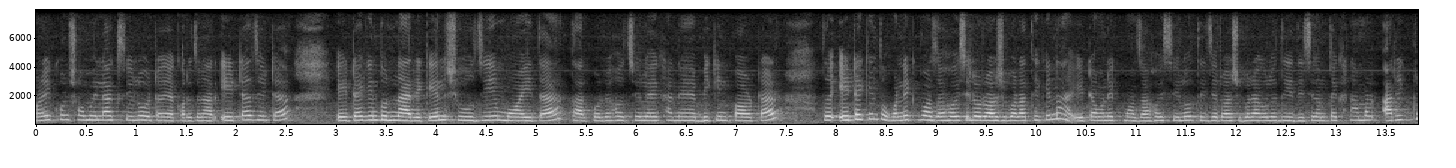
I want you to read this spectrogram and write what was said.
অনেকক্ষণ সময় লাগছিল ওটা ইয়ে করার জন্য। আর এটা যেটা, এটা কিন্তু নারকেল, সুজি, ময়দা, তারপরে হচ্ছিল এখানে বেকিং পাউডার। তো এটা কিন্তু অনেক মজা হয়েছিল রসবড়া থেকে না, এটা অনেক মজা হয়েছিল। তো যে রসবড়াগুলো দিয়ে দিয়েছিলাম, তো এখানে আমার আরেকটু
